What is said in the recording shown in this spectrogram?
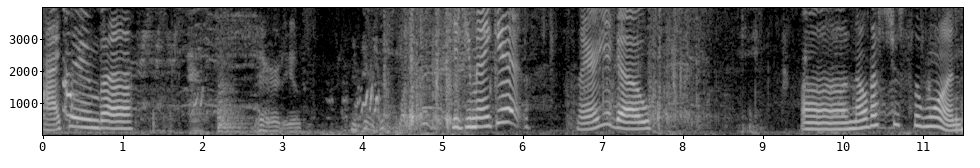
Hi, Toomba. There it is. Did you make it? There you go. Uh, no, that's just the one.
